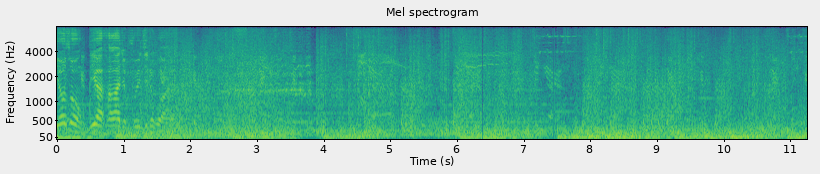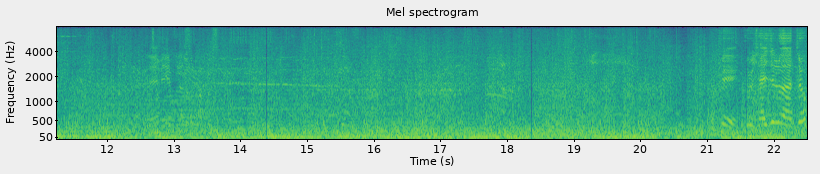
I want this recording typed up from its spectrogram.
여송 네가 가가지고 불 지르고 와라 오케이 불잘 질러놨죠?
